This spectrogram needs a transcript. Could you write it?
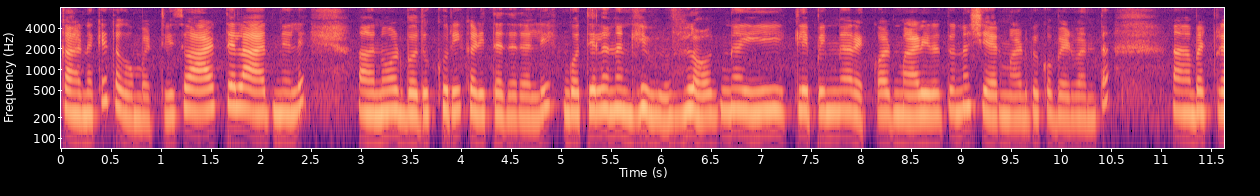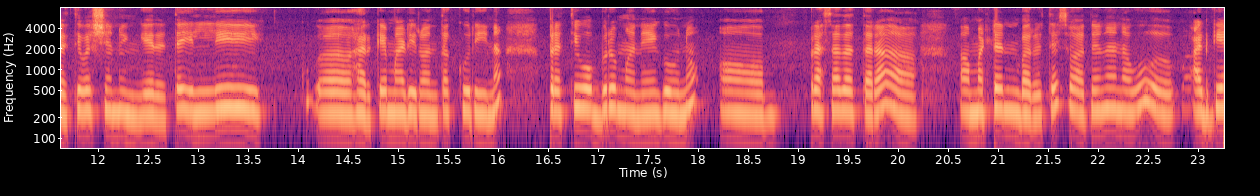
ಕಾರಣಕ್ಕೆ ತೊಗೊಂಬರ್ತೀವಿ ಸೊ ಆರತಿ ಎಲ್ಲ ಆದಮೇಲೆ ನೋಡ್ಬೋದು ಕುರಿ ಕಡಿತಾ ಇದರಲ್ಲಿ ಗೊತ್ತಿಲ್ಲ ನನಗೆ ಈ ವ್ಲಾಗ್ನ ಈ ಕ್ಲಿಪ್ಪಿಂಗ್ನ ರೆಕಾರ್ಡ್ ಮಾಡಿರೋದನ್ನ ಶೇರ್ ಮಾಡಬೇಕು ಬೇಡವಂತ ಬಟ್ ಪ್ರತಿ ವರ್ಷವೂ ಹಿಂಗೆ ಇರುತ್ತೆ. ಇಲ್ಲಿ ಹರಕೆ ಮಾಡಿರೋಂಥ ಕುರಿನ ಪ್ರತಿಯೊಬ್ಬರು ಮನೆಗೂ ಪ್ರಸಾದ ಥರ ಮಟನ್ ಬರುತ್ತೆ. ಸೊ ಅದನ್ನು ನಾವು ಅಡುಗೆ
